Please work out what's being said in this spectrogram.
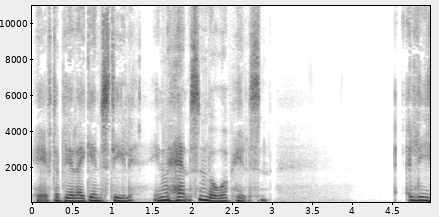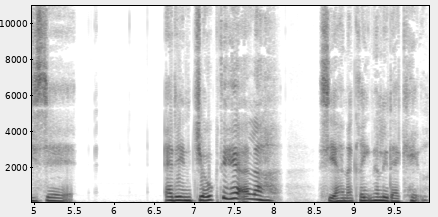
Herefter bliver der igen stille, inden Hansen våger pelsen. Lise, er det en joke det her, eller? siger han og griner lidt akavet.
